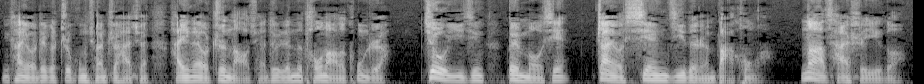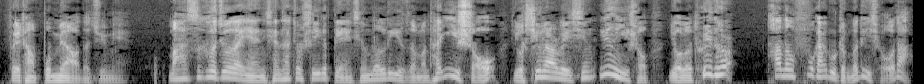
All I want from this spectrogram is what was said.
你看有这个制空权、制海权，还应该有制脑权，对人的头脑的控制啊。就已经被某些占有先机的人把控了，那才是一个非常不妙的局面。马斯克就在眼前，他就是一个典型的例子嘛。他一手有星链卫星，另一手有了推特，他能覆盖住整个地球的。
